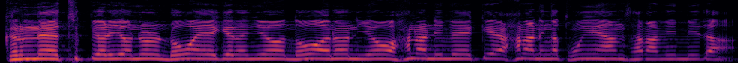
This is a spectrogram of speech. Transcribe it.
그런데 특별히 오늘 노아에게는요 노아는요 하나님에게 하나님과 동행한 사람입니다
